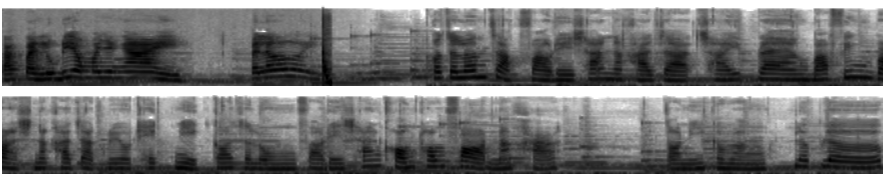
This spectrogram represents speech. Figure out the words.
ตักแต่งลุคนี้ออกมายังไง ไปเลย ก็จะเริ่มจากฟาวเดชันนะคะ จะใช้แปรง buffing brush นะคะ จาก Real Technique ก็จะลงฟาวเดชันของ Tom Ford นะคะ ตอนนี้กำลังเลิฟเลิฟ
